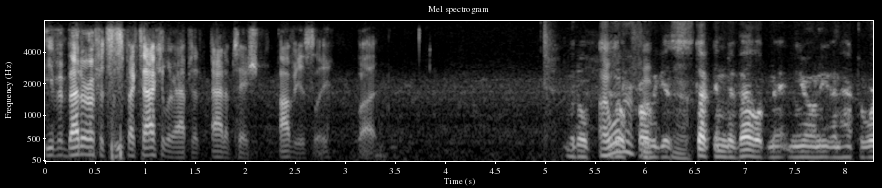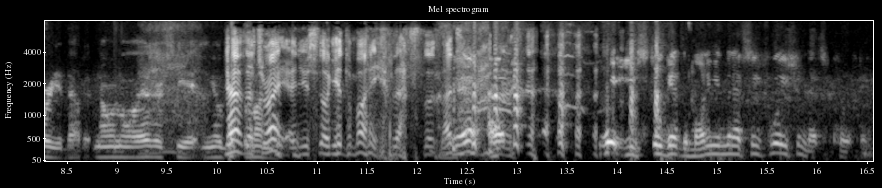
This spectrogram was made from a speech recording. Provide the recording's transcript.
Even better if it's a spectacular adaptation, obviously. But It'll, I it'll wonder if probably it- get yeah. stuck in development, and you don't even have to worry about it. No one will ever see it, and you'll yeah, get the that's money. right, and you still get the money. That's the that's Yeah, the- Wait, you still get the money in that situation? That's perfect.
